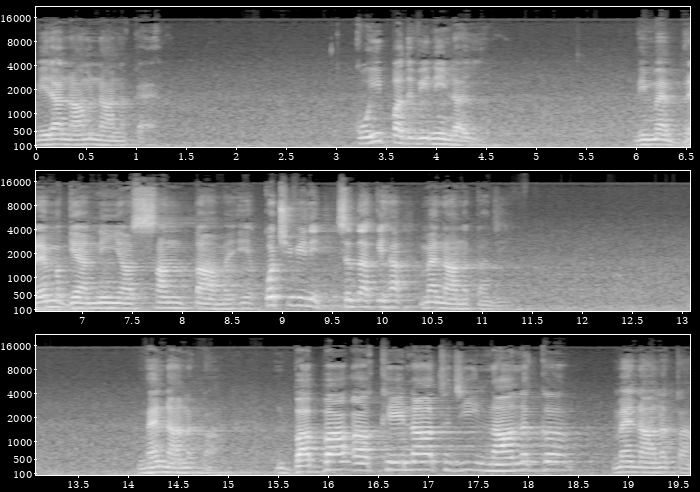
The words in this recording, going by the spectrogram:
ਮੇਰਾ ਨਾਮ ਨਾਨਕ ਹੈ। ਕੋਈ ਪਦਵੀ ਨਹੀਂ ਲਾਈ। ਵੀ ਮੈਂ ਬ੍ਰਹਮ ਗਿਆਨੀ ਆ ਸੰਤਾਂ ਮੈਂ, ਇਹ ਕੁਝ ਵੀ ਨਹੀਂ, ਸਿੱਧਾ ਕਿਹਾ, ਮੈਂ ਨਾਨਕ ਹਾਂ ਜੀ। ਮੈਂ ਨਾਨਕ ਹਾਂ। ਬਾਬਾ ਆਖੇ ਨਾਥ ਜੀ, ਨਾਨਕ ਮੈਂ ਨਾਨਕ ਹਾਂ।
